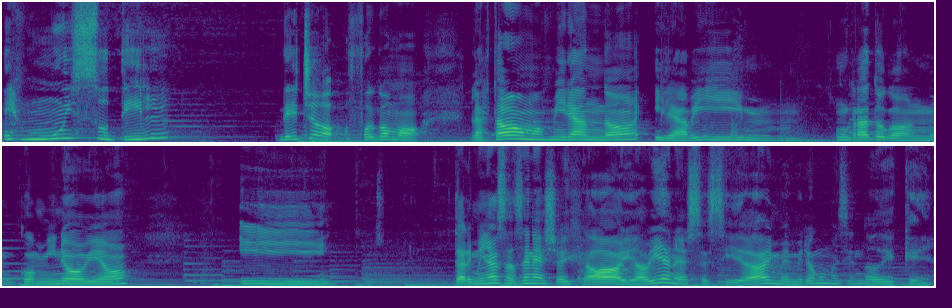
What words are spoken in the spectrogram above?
Es muy sutil. De hecho, fue como, la estábamos mirando y la vi mm, un rato con, con mi novio y terminó esa escena y yo dije, ay, había necesidad y me miró como diciendo, ¿de qué?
